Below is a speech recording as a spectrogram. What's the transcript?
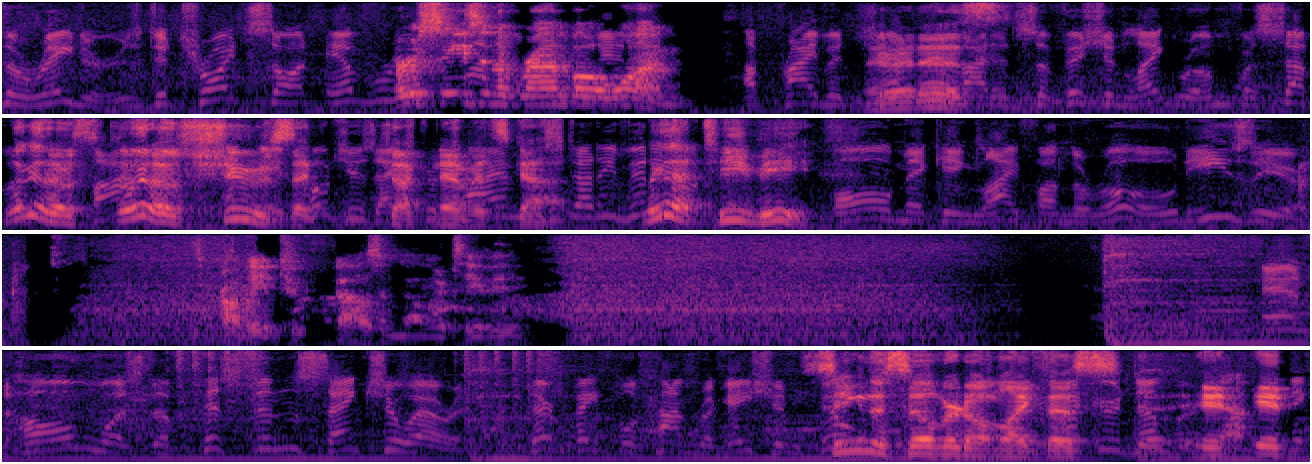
the Raiders, Detroit sought every First season of Rambo Ball One. A private jet There it is. provided sufficient legroom for seven Look at those look at those shoes that Chuck extra Nevitt time to got. Look at that TV. All making life on the road easier. It's probably a two thousand dollar TV. And home was the Pistons sanctuary. Their faithful congregation. Seeing the Silverdome like this, it, it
